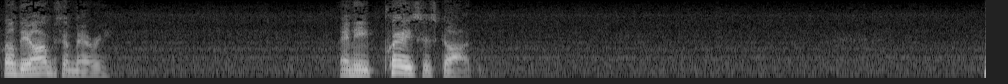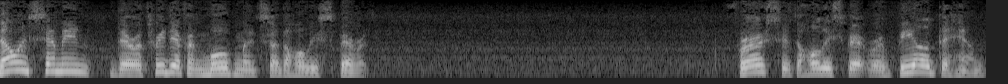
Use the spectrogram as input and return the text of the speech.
from the arms of Mary and he praises God. Now in Simeon, there are three different movements of the Holy Spirit. First is the Holy Spirit revealed to him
